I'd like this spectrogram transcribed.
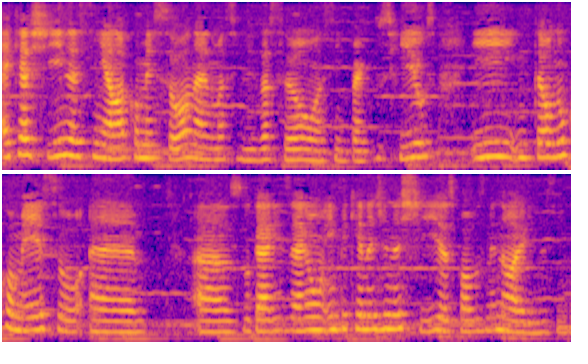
É que a China, assim, ela começou, né, numa civilização, assim, perto dos rios. E, então, no começo, é, os lugares eram em pequenas dinastias, povos menores, assim.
